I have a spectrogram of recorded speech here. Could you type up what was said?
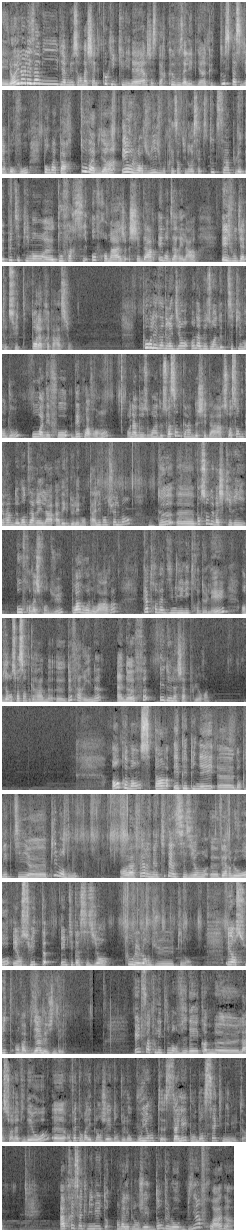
Hello, hello les amis Bienvenue sur ma chaîne Cooking Culinaire. J'espère que vous allez bien, que tout se passe bien pour vous. Pour ma part, tout va bien. Et aujourd'hui, je vous présente une recette toute simple de petits piments euh, doux farcis au fromage, cheddar et mozzarella. Et je vous dis à tout de suite pour la préparation. Pour les ingrédients, on a besoin de petits piments doux ou à défaut des poivrons. On a besoin de 60 g de cheddar, 60 g de mozzarella avec de l'emmental éventuellement, deux euh, portions de vache qui rit ou fromage fondu, poivre noir, 90 ml de lait, environ 60 g euh, de farine, un œuf et de la chapelure. On commence par épépiner euh, donc les petits euh, piments doux. On va faire une petite incision vers le haut et ensuite une petite incision tout le long du piment. Et ensuite, on va bien le vider. Une fois tous les piments vidés comme euh, là sur la vidéo, euh, en fait on va les plonger dans de l'eau bouillante salée pendant 5 minutes. Après 5 minutes, on va les plonger dans de l'eau bien froide,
